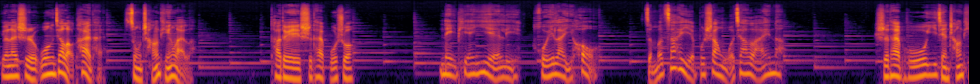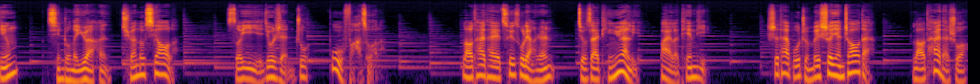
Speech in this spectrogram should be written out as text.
原来是翁家老太太送长亭来了。他对石太仆说：“那天夜里回来以后，怎么再也不上我家来呢？”石太仆一见长亭，心中的怨恨全都消了，所以也就忍住不发作了。老太太催促两人，就在庭院里拜了天地。石太仆准备设宴招待，老太太说：“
